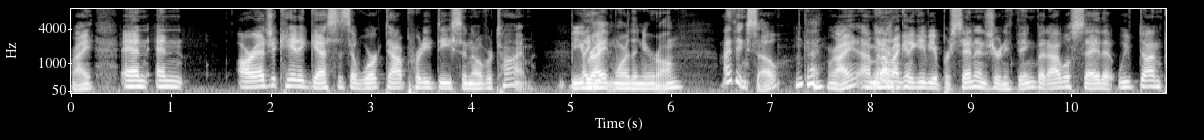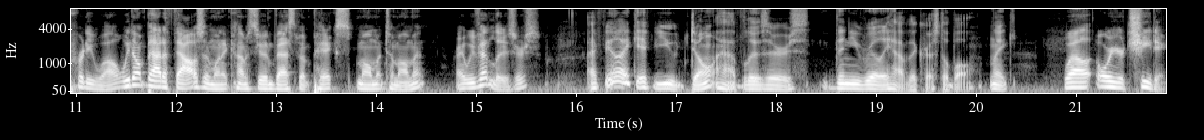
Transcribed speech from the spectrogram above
right? And and our educated guesses have worked out pretty decent over time. Be Like, right more than you're wrong. I think so. Okay. right? I mean, Yeah. I'm not going to give you a percentage or anything, but I will say that we've done pretty well. We don't bat a thousand when it comes to investment picks, moment to moment, right? We've had losers. I feel like if you don't have losers, then you really have the crystal ball. Like, Well, or you're cheating,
